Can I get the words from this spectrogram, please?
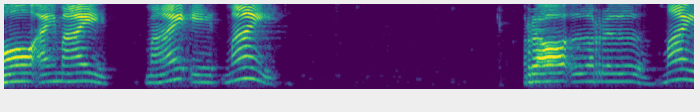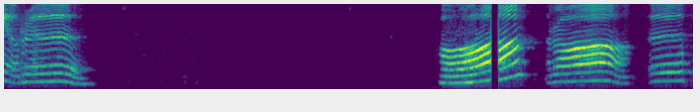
มอไอไม้ไม้เอกไม่ รอเออเรอ ไม่เรอหอรอ เออเผ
